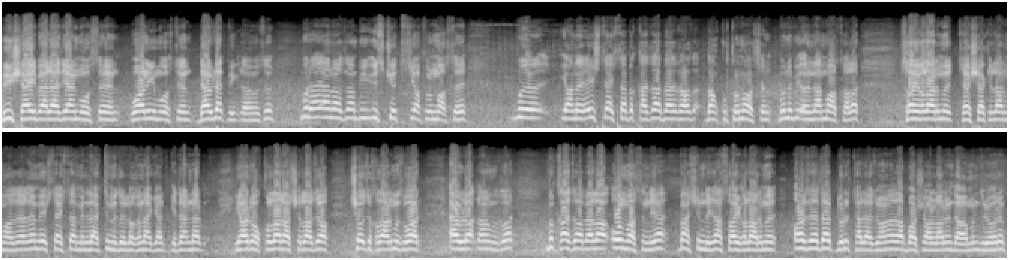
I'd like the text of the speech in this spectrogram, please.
Büyükşehir Belediyem olsun, valim olsun, devlet büyüklerim olsun buraya en azından bir üst geçit yapılması bu yani hiç tekse bir kaza beladan kurtulmak için bunu bir önlemi alsalar saygılarımı, teşekkürler arz ederim. Hiç tekse Milli Müdürlüğü'ne gelip gidenler yarın okullar açılacak, çocuklarımız var, evlatlarımız var. Bu kaza bela olmasın diye ben şimdiden saygılarımı arz eder, Duru Televizyon'a da başarıların devamını diliyorum.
